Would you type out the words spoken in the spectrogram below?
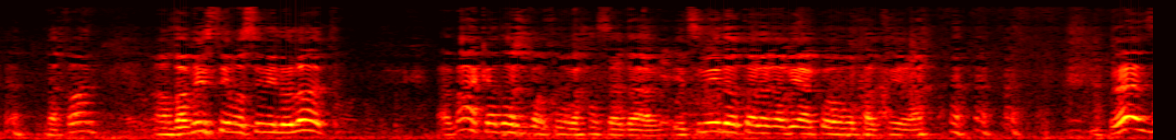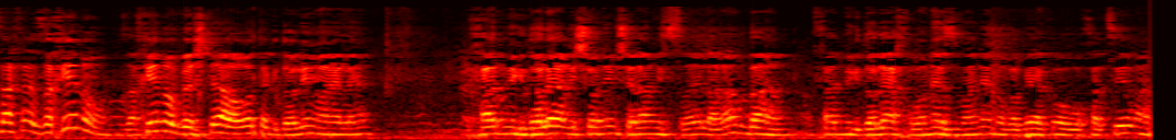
נכון? רמב"מיסטים עושים הילולות. אז מה הקדוש ברוך הוא בחסדיו? הצמיד אותו לרבי יעקב וחצירה. וזכינו, זכינו בשתי האורות הגדולים האלה. אחד מגדולי הראשונים של עם ישראל, הרמב"ם, אחד מגדולי אחרוני זמננו, רבי יעקב אבוחצירא.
